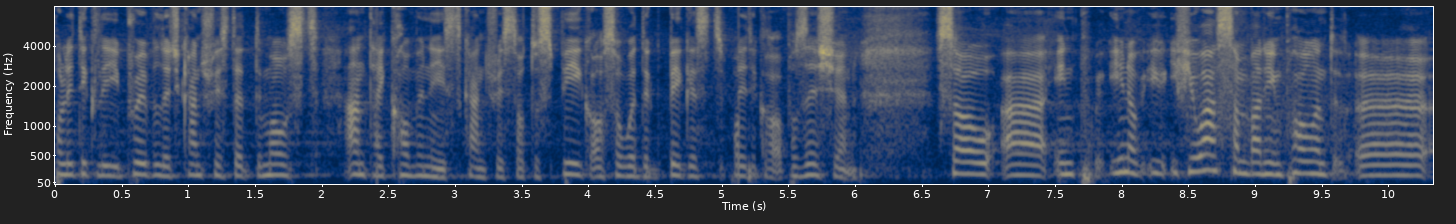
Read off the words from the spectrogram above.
politically privileged countries, that the most anti-communist countries, so to speak, also with the biggest political opposition. So, uh, in, you know, if you ask somebody in Poland, uh,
